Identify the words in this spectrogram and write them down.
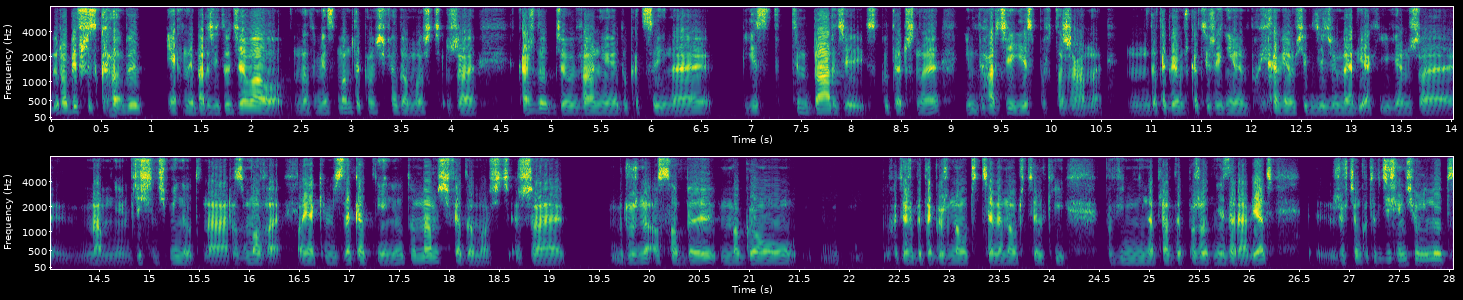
robię wszystko, aby jak najbardziej to działało. Natomiast mam taką świadomość, że każde oddziaływanie edukacyjne jest tym bardziej skuteczne, im bardziej jest powtarzane. Mm, Dlatego na przykład, jeżeli nie wiem, pojawiam się gdzieś w mediach i wiem, że mam nie wiem, 10 minut na rozmowę o jakimś zagadnieniu, to mam świadomość, że różne osoby mogą chociażby tego, że nauczyciele, nauczycielki powinni naprawdę porządnie zarabiać, że w ciągu tych 10 minut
